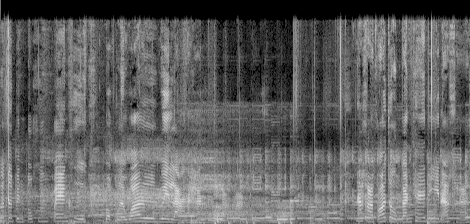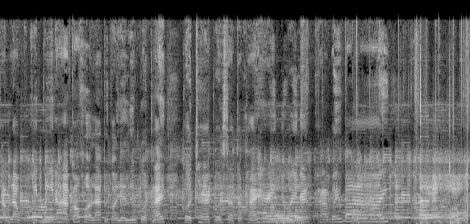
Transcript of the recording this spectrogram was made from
ก็จะเป็นโตัวเครื่องแป้งคือ บอกเลยว่าเวลานะคะหลือมากเลยนะคะก็จบกันแค่นี้นะคะสำหรับคลิปนี้นะคะ ก็ขอลาไปก่อนอย่าลืมกดไลค์กดแชร์กด subscribe ให้ด้วยนะคะบ๊ายบาย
